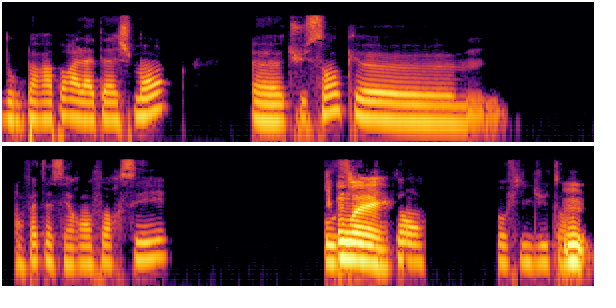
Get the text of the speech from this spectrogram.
Donc, par rapport à l'attachement, tu sens que, en fait, ça s'est renforcé au fil du temps. Au fil du temps. Mm.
